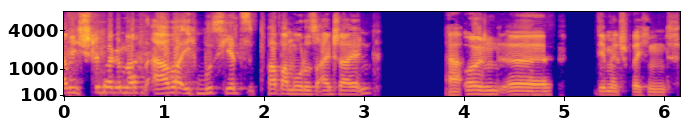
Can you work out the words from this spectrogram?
hab ich schlimmer gemacht, aber ich muss jetzt Papa-Modus einschalten. Ja. Und äh, dementsprechend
